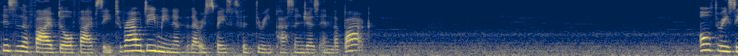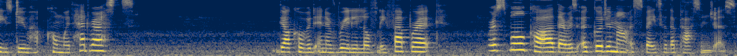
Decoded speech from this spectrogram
This is a 5 door 5 seater Audi meaning that there is spaces for 3 passengers in the back. All three seats do come with headrests. They are covered in a really lovely fabric. For a small car, there is a good amount of space for the passengers.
